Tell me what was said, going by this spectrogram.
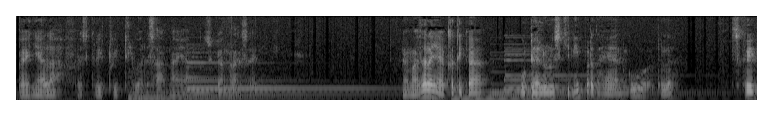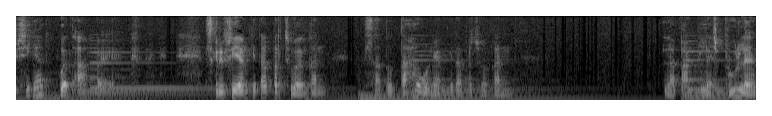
Banyak lah fresh graduate di luar sana yang juga ngerasain ini. Nah masalahnya ketika udah lulus gini pertanyaanku adalah skripsinya tuh buat apa ya? Skripsi yang kita perjuangkan satu tahun yang kita perjuangkan 18 bulan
